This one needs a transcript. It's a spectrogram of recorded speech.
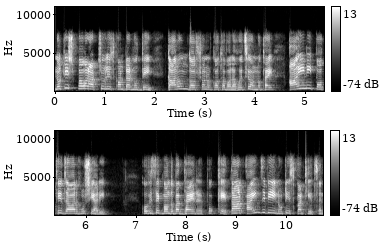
নোটিশ পাওয়ার আটচল্লিশ ঘণ্টার মধ্যেই কারণ দর্শানোর কথা বলা হয়েছে, অন্যথায় আইনি পথে যাওয়ার হুঁশিয়ারি অভিষেক বন্দ্যোপাধ্যায়ের পক্ষে তার আইনজীবী এই নোটিশ পাঠিয়েছেন।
